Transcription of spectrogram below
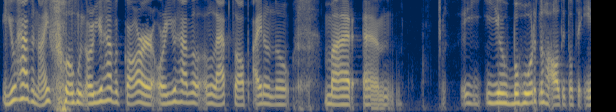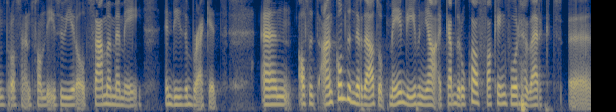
You have an iPhone, or you have a car, or you have a, laptop, I don't know. Maar... Um, je behoort nog altijd tot de 1% van deze wereld, samen met mij in deze bracket. En als het aankomt inderdaad op mijn leven, ja, ik heb er ook wel fucking voor gewerkt. Uh,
